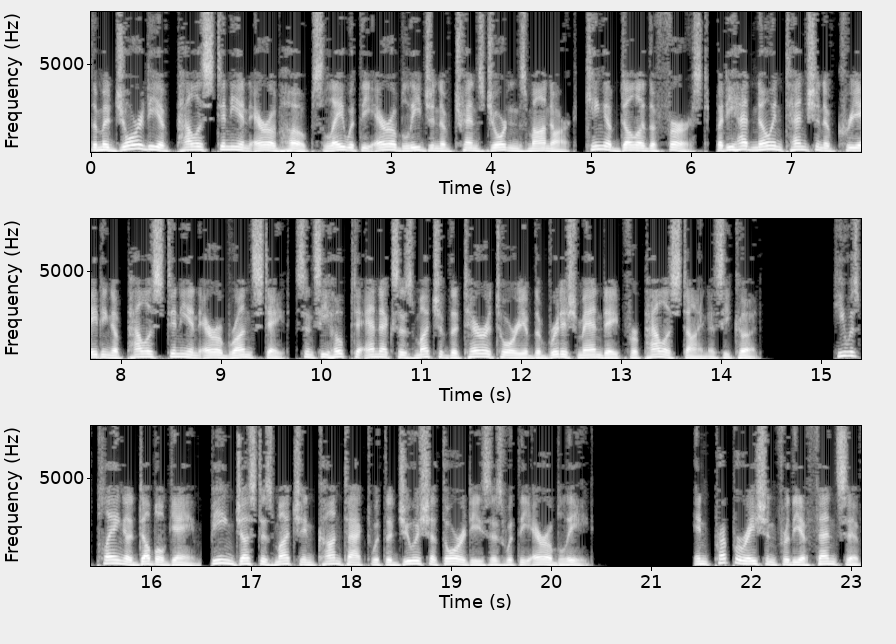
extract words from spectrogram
The majority of Palestinian Arab hopes lay with the Arab Legion of Transjordan's monarch, King Abdullah I, but he had no intention of creating a Palestinian Arab-run state, since he hoped to annex as much of the territory of the British Mandate for Palestine as he could. He was playing a double game, being just as much in contact with the Jewish authorities as with the Arab League. In preparation for the offensive,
